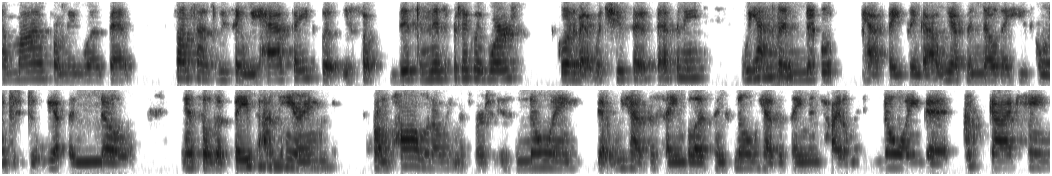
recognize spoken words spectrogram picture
to mind for me was that sometimes we say we have faith, but it's this in this particular verse, going back what you said, Stephanie, we have mm-hmm. to know we have faith in God. We have to know that He's going to do. We have to know. And so the faith mm-hmm. I'm hearing from Paul when I read this verse is knowing that we have the same blessings, knowing we have the same entitlement, knowing that God came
